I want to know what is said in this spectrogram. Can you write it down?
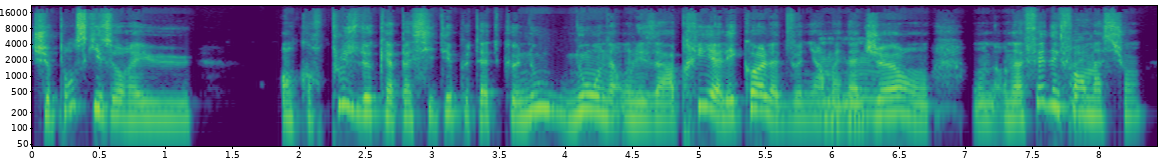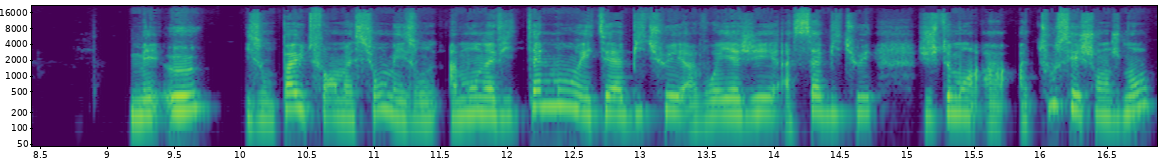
je pense qu'ils auraient eu encore plus de capacités peut-être que nous. Nous, on a on les a appris à l'école à devenir Mmh mh. manager, on on on a fait des Ouais. formations. Mais eux, ils ont pas eu de formation, mais ils ont, à mon avis, tellement été habitués à voyager, à s'habituer justement à à tous ces changements,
